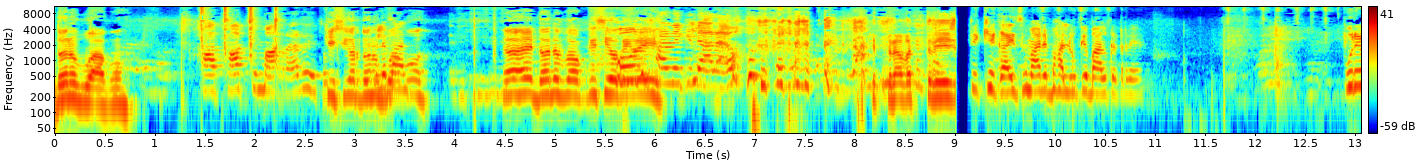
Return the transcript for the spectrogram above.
दोनों बुआ को। हाथ हाथ से मार रहा है तो। किसी कर दोनों बुआ को। दोनों बुआ किसी हो गई खाने के लिए आ रहा है। इतना बदतमीज। देखिए गाइस हमारे भालू के बाल कट रहे हैं। पूरे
